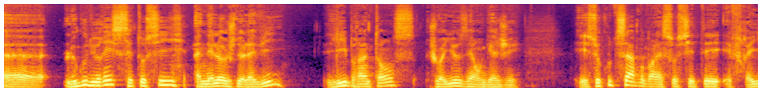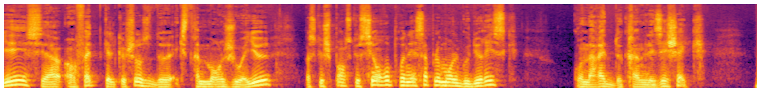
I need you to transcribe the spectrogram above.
Euh, le goût du risque, c'est aussi un éloge de la vie, libre, intense, joyeuse et engagée. Et ce coup de sabre dans la société effrayée, c'est en fait quelque chose d'extrêmement joyeux, parce que je pense que si on reprenait simplement le goût du risque, qu'on arrête de craindre les échecs,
